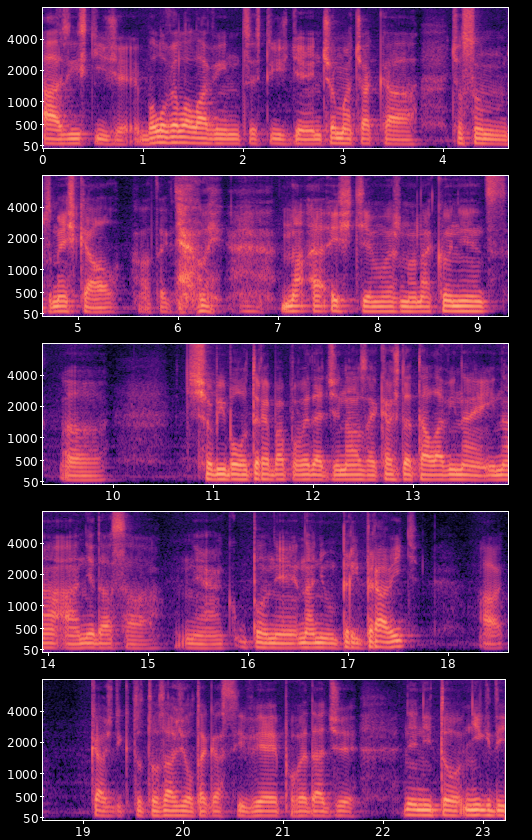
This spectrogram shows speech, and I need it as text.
a zistí, že bolo veľa lavín cez týždeň, čo ma čaká, čo som zmeškal a tak ďalej. No a ešte možno nakoniec uh, čo by bolo treba povedať, že naozaj každá tá lavina je iná a nedá sa nejak úplne na ňu pripraviť a každý, kto to zažil, tak asi vie povedať, že není to nikdy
